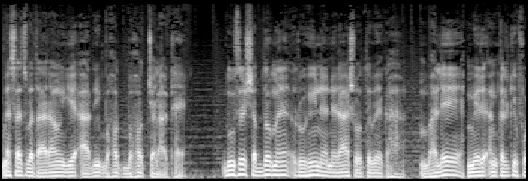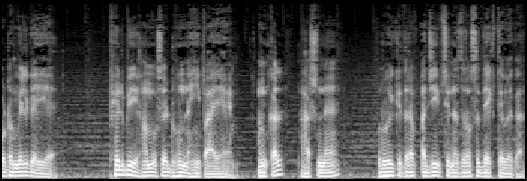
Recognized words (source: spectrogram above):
मैं सच बता रहा हूँ, ये आदमी बहुत बहुत चलाक है। दूसरे शब्दों में, रूही ने निराश होते हुए कहा, भले मेरे अंकल की फ़ोटो मिल गई है, फिर भी हम उसे ढूंढ नहीं पाए हैं। अंकल हर्ष ने रूही की तरफ़ अजीब सी नज़रों से देखते हुए कहा,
